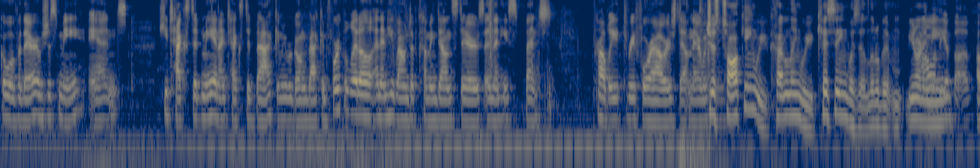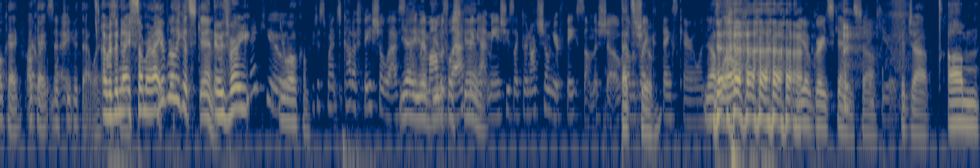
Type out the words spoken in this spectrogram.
go over there. It was just me and he texted me and i texted back and we were going back and forth a little and then he wound up coming downstairs and then he spent probably three four hours down there with Just me. talking? Were you cuddling? Were you kissing? Was it a little bit? You know what All I of mean? the above, Okay. I Okay. would We'll say. keep it that way. It was a nice summer night. You have really good skin. It was very. Thank you. You're welcome. I just went got a facial last Yeah, night. you My have mom was beautiful laughing skin. at me. And she's like, "They're not showing your face on the show." That's I was true. like, "Thanks, Carolyn." No, well, you have great skin, so you. good job. Um,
